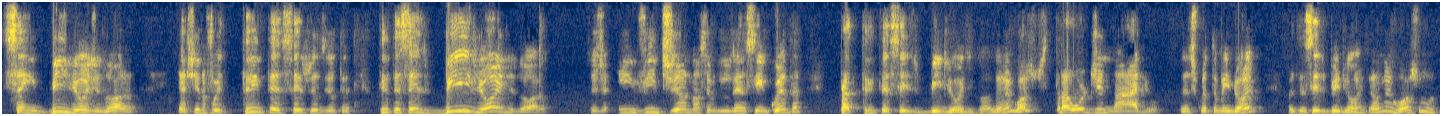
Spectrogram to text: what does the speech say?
100 bilhões de dólares e a China foi 36, 36 bilhões de dólares. Ou seja, em 20 anos nós temos 250 para 36 bilhões de dólares. É um negócio extraordinário. 250 milhões para 36 bilhões. É um negócio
